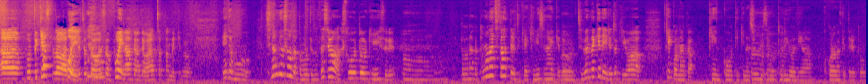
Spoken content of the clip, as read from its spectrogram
あーポッドキャストだってちょっとそうぽいなって思って笑っちゃったんだけど。えでもちなみにそうだと思うけど私は相当気にするとなんか友達と会ってる時は気にしないけど、うん。自分だけでいる時は結構なんか健康的な食事をとるようには心がけてると思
